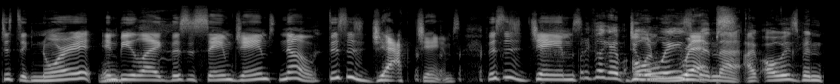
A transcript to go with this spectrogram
Just ignore it and be mm. like, this is same James? No, this is Jack James. This is James. But I feel like I've always been that. I've always been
